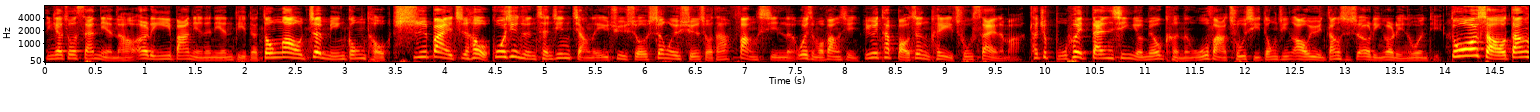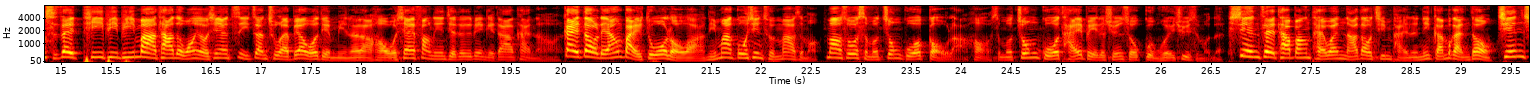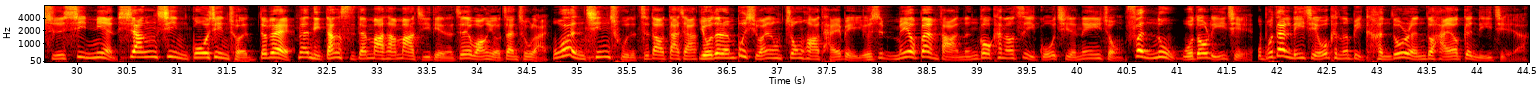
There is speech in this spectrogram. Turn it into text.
应该说三年了哈，二零一八年的年底的冬奥证明公投失败之后，郭幸存曾经讲了一句说，身为选手他放心了。为什么放心？因为他保证可以出赛了嘛，他就不会担心有没有可能无法出席东京奥运。当时是二零二零的问题，多少当时在 TPP 骂他的网友，现在自己站出来，不要我点名了啦哈。我现在放链接在这边给大家看的哈，盖到两百多楼啊！你骂郭婞淳骂什么？骂说什么中国狗啦，哈，什么中国台北的选手滚回去什么的。现在他帮台湾拿到金牌了，你感不感动？坚持信念，相信郭婞淳，对不对？那你当时在骂他骂几点的？这些网友站出来，我很清楚的知道，大家有的人不喜欢用中华台北，也是没有办法能够看到自己国旗的那一种愤怒，我都理解。我不但理解，我可能比很多人都还要更理解啊。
